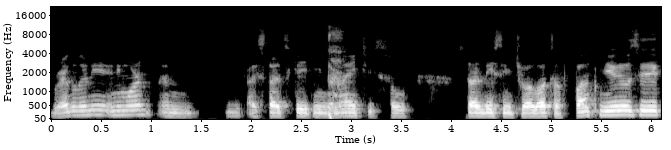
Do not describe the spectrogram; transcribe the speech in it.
regularly anymore. And I started skating in the 90s. So started listening to a lot of punk music.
